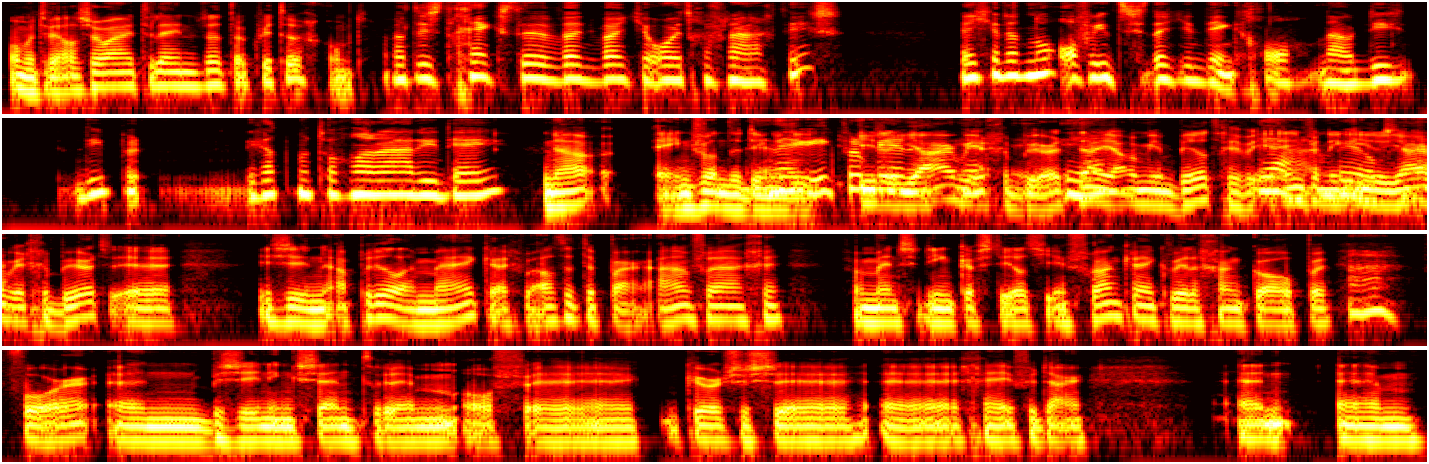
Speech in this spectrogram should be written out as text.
Om het wel zo uit te lenen dat het ook weer terugkomt. Wat is het gekste wat, wat je ooit gevraagd is? Weet je dat nog? Of iets dat je denkt, goh, nou die, die, die had me toch een raar idee. Nou, een van de dingen die ieder jaar weer gebeurt... Nou ja, om je een beeld te geven. een van de dingen die ieder jaar weer gebeurt... Uh, is in april en mei krijgen we altijd een paar aanvragen... van mensen die een kasteeltje in Frankrijk willen gaan kopen... Ah. voor een bezinningscentrum of uh, cursussen uh, geven daar. En um,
